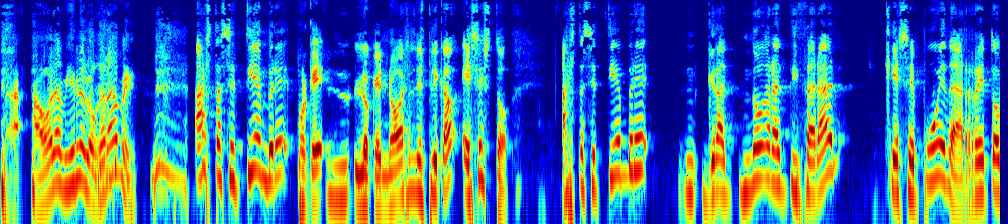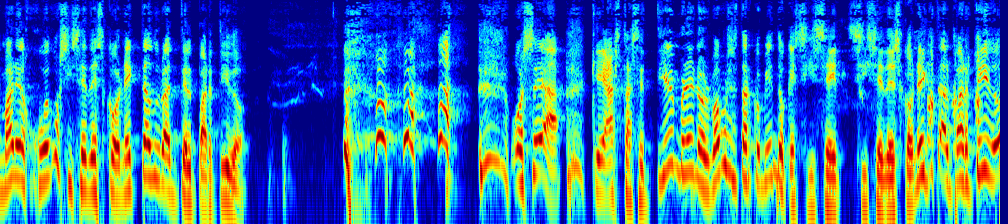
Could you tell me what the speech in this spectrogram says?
Ahora viene lo grave. hasta septiembre, porque lo que no has explicado es esto, hasta septiembre no garantizarán que se pueda retomar el juego si se desconecta durante el partido. o sea, que hasta septiembre nos vamos a estar comiendo que si se, si se desconecta el partido,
